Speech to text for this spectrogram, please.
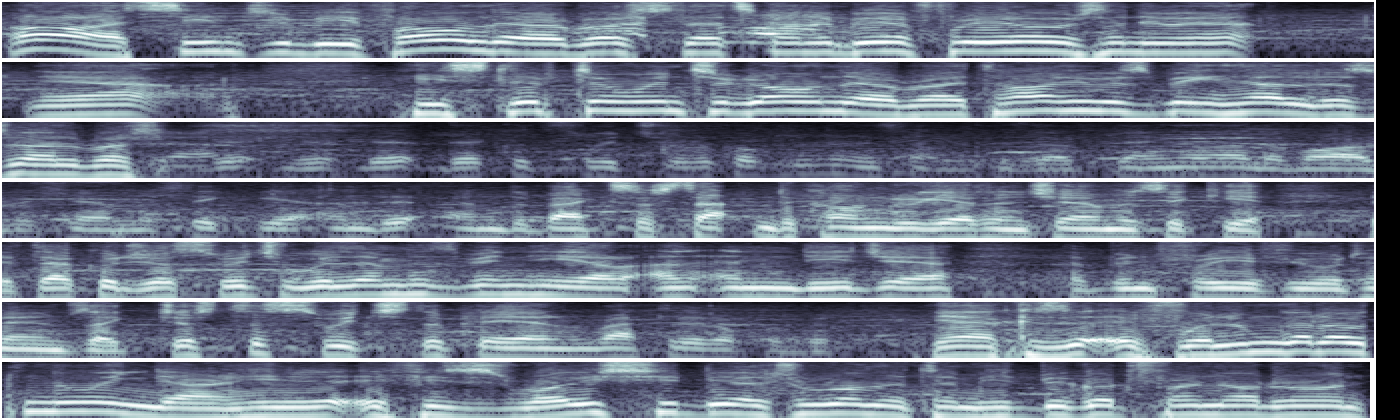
Oh, it seems to be a foul there, but that's going to be a free out anyway. Yeah, he slipped and went to ground there, but I thought he was being held as well. But They, they, they could switch for a couple of minutes because they're playing a lot of ball to Seamus and the, and the backs are starting to congregate on Seamus. If they could just switch, William has been here and, and DJ have been free a few times, like just to switch the play and rattle it up a bit. yeah, because if William got out in the wing there, he, if he's right, he'd be able to run at him. He'd be good for another run.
